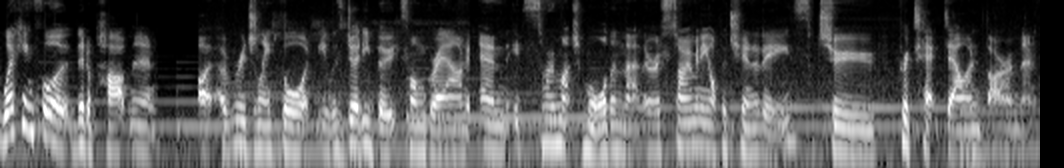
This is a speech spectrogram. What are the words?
Working for the department, I originally thought it was dirty boots on ground and it's so much more than that. There are so many opportunities to protect our environment.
